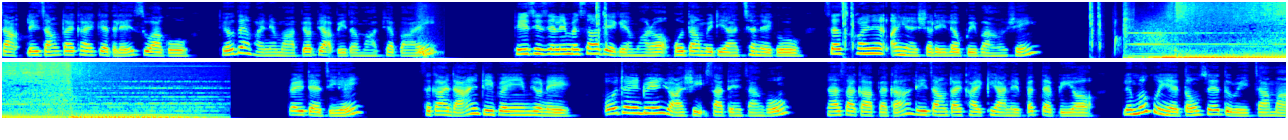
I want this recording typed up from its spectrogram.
ကြောင့်လေကြောင်းတိုက်ခိုက်ခဲ့တယ်လဲဆိုတာကိုရုပ်သံဖိုင်ထဲမှာပြောပြပေးတော့မှာဖြစ်ပါတယ်။ဒီစီစဉ်လေးမစတဲ့ခင်မှာတော့ဝတ္တမတရား channel ကို subscribe နဲ့ like and share လေးလုပ်ပေးပါအောင်ရှင်။ ပရိသတ်ကြီးရဲ့စကိုင်းတိုင်းဒီပရင်မြို့နယ်အိုထိန်တွင်းရွာရှိစာတင်ကျောင်းကိုနာဆာကဘက်ကလေကြောင်းတိုက်ခိုက်ခဲ့ရတဲ့ပတ်သက်ပြီးတော့လူမှုကွန်ရက်သုံးဆဲသူတွေကြားမှာ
